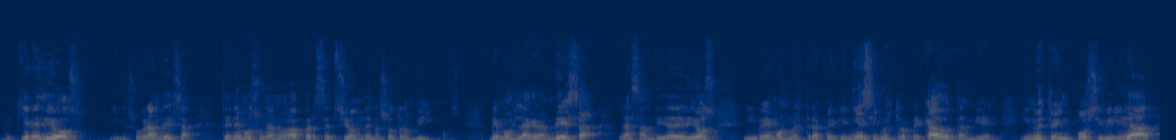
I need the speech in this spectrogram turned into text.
de quién es Dios y de su grandeza, tenemos una nueva percepción de nosotros mismos. Vemos la grandeza, la santidad de Dios y vemos nuestra pequeñez y nuestro pecado también. Y nuestra imposibilidad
